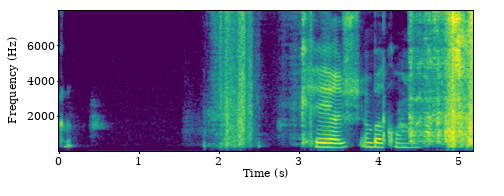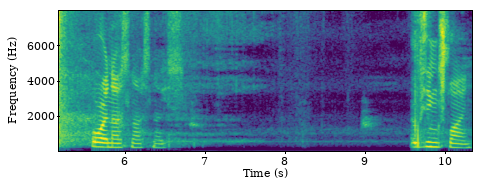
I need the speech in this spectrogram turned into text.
Come on. Okay, I'm back on. Alright, nice, nice, nice. Everything's fine.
